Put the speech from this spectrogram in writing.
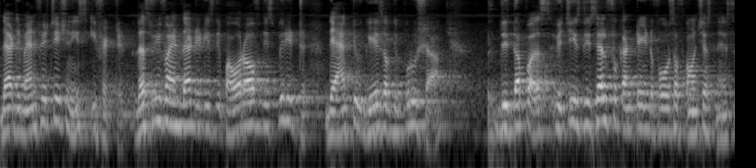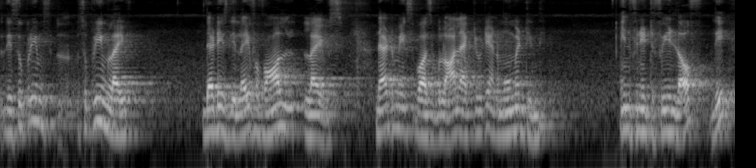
that the manifestation is effected thus we find that it is the power of the spirit the active gaze of the purusha the tapas, which is the self contained force of consciousness, the supreme, supreme life, that is the life of all lives, that makes possible all activity and movement in the infinite field of the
